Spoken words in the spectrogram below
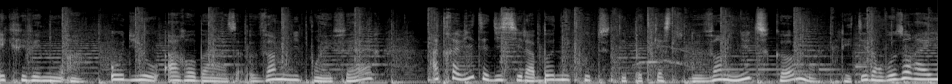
écrivez-nous à audio-20minutes.fr. À très vite et d'ici là, bonne écoute des podcasts de 20 minutes comme l'été dans vos oreilles.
